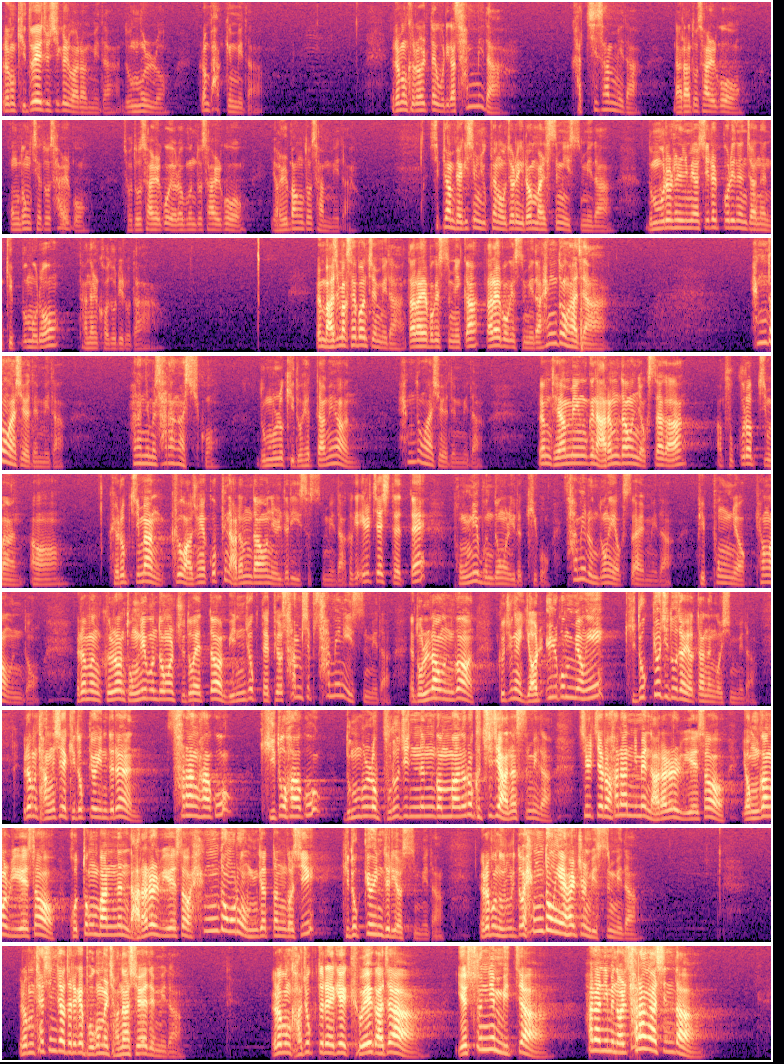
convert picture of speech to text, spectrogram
여러분 기도해 주시길 바랍니다. 눈물로. 그럼 바뀝니다. 여러분 그럴 때 우리가 삽니다. 같이 삽니다. 나라도 살고 공동체도 살고 저도 살고 여러분도 살고 열방도 삽니다. 시편 126편 5절에 이런 말씀이 있습니다. 눈물을 흘리며 씨를 뿌리는 자는 기쁨으로 단을 거두리로다. 마지막 세 번째입니다. 따라해 보겠습니까? 따라해 보겠습니다. 행동하자. 행동하셔야 됩니다. 하나님을 사랑하시고 눈물로 기도했다면 행동하셔야 됩니다. 그럼 대한민국은 아름다운 역사가 아, 부끄럽지만 어, 괴롭지만 그 와중에 꼽힌 아름다운 일들이 있었습니다. 그게 일제 시대 때 독립운동을 일으키고 3.1 운동의 역사입니다. 비폭력, 평화운동. 여러분 그런 독립운동을 주도했던 민족 대표 33인이 있습니다. 놀라운 건 그 중에 17명이 기독교 지도자였다는 것입니다. 여러분 당시의 기독교인들은 사랑하고 기도하고 눈물로 부르짖는 것만으로 그치지 않았습니다. 실제로 하나님의 나라를 위해서 영광을 위해서 고통받는 나라를 위해서 행동으로 옮겼던 것이 기독교인들이었습니다. 여러분 우리도 행동해야 할 줄 믿습니다. 여러분 태신자들에게 복음을 전하셔야 됩니다. 여러분 가족들에게 교회 가자. 예수님 믿자. 하나님이 널 사랑하신다.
